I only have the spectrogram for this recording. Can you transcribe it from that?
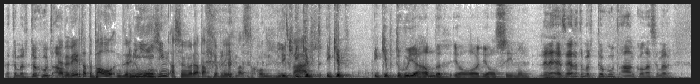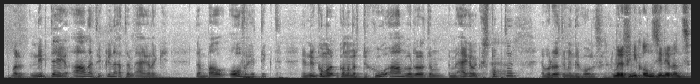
Dat hem er te goed aan Hij beweert dat de bal er niet Ja. in ging als ze hem er had afgebleven. Maar dat is toch gewoon niet ik, ik, waar? heb, ik, heb, ik heb de goede handen. Ja, ja Simon. Nee, nee, hij zei dat hij er te goed aan kon. Als hij er maar niet tegen aan had kunnen, had hem eigenlijk de bal overgetikt. En nu kon, kon hem er te goed aan, waardoor het hem, hem eigenlijk stopte. En waardoor het hem in de goal is gegaan. Maar dat vind ik onzin, hè, want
